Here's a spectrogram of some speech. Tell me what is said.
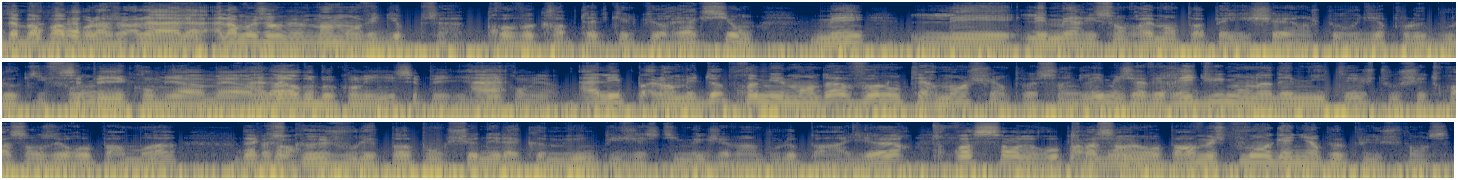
D'abord pas pour l'argent. La- la- Alors moi j'ai même envie de dire, ça provoquera peut-être quelques réactions, mais les, les maires ils sont vraiment pas payés cher, hein, je peux vous dire, pour le boulot qu'ils C'est font. payé combien un maire? Le maire de Boconligny, c'est payé, Ah, combien? À alors mes deux premiers mandats, volontairement, je suis un peu cinglé, mais j'avais réduit mon indemnité, je touchais 300 euros par mois, parce que je voulais pas ponctionner la commune, puis j'estimais que j'avais un boulot par ailleurs. 300 euros par 300 mois. euros par an, mais je pouvais en gagner un peu plus, je pense.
